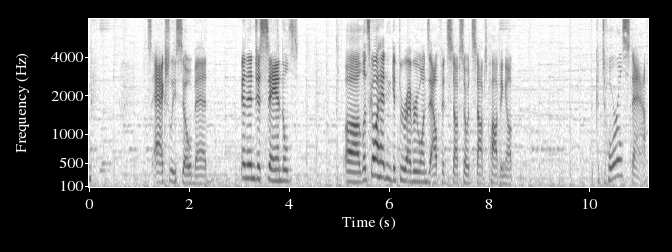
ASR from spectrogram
it's actually so bad. And then just sandals. Uh, let's go ahead and get through everyone's outfit stuff so it stops popping up. The Katoral Staff.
